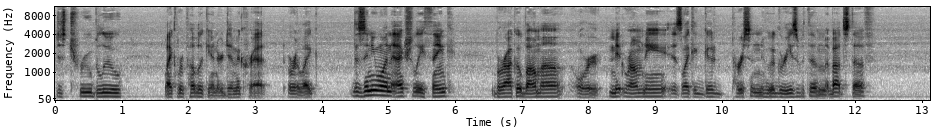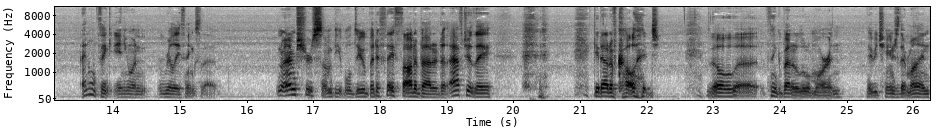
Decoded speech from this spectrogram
just true blue, like Republican or Democrat or like, does anyone actually think Barack Obama or Mitt Romney is like a good person who agrees with them about stuff. I don't think anyone really thinks that. I'm sure some people do, but if they thought about it after they get out of college, they'll uh, think about it a little more and maybe change their mind.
